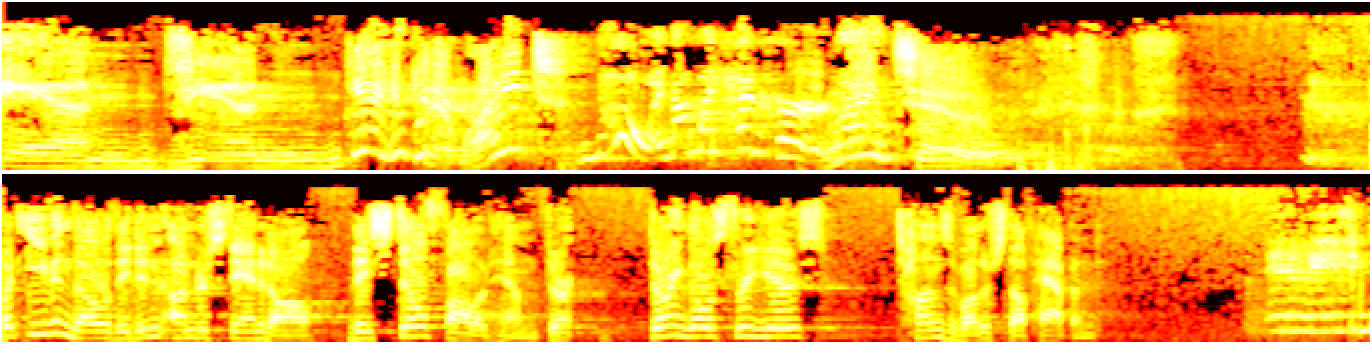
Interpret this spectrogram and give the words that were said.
and and yeah, you get it right. No, and now my head hurts. Mine too. But even though they didn't understand it all, they still followed him. Dur- during those three years, tons of other stuff happened. An amazing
